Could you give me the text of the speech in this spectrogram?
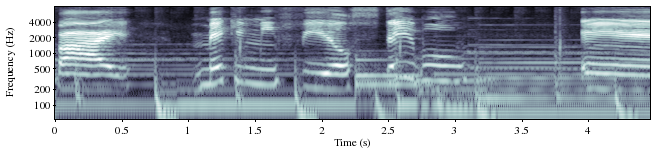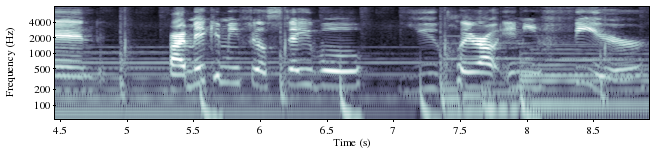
by making me feel stable and by making me feel stable, you clear out any fear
